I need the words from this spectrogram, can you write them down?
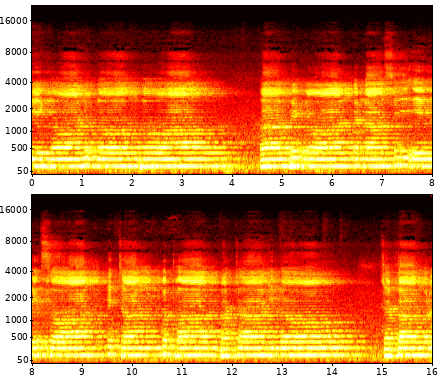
ติกายุโกภวะอาภิวันกนาสีริสวานิจจังพุทธังปัจจายโนจัตตังโร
